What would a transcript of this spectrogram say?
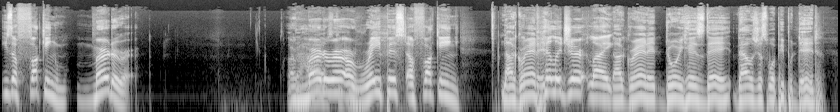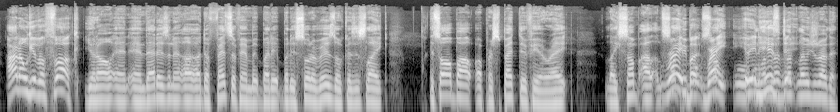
He's a fucking murderer. A murderer, a rapist, a fucking Now, granted, pillager. Like now granted, during his day, that was just what people did. I don't give a fuck. you know, and and that isn't a, a defense of him, but but it but it sort of is though, because it's like it's all about a perspective here, right? Like some, uh, some Right, people, but some- right, well, in let, his let- let, let me just write that.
